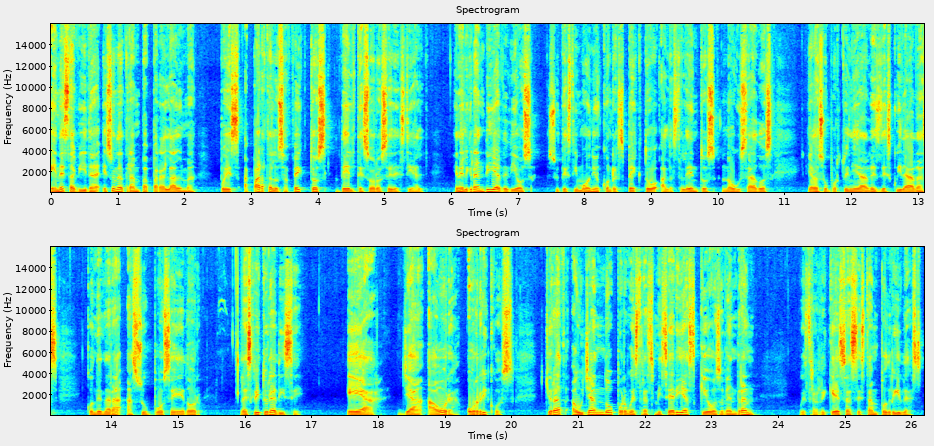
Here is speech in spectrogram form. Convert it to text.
En esta vida es una trampa para el alma, pues aparta los afectos del tesoro celestial. En el gran día de Dios, su testimonio con respecto a los talentos no usados y a las oportunidades descuidadas condenará a su poseedor. La escritura dice, Ea, ya ahora, oh ricos, llorad aullando por vuestras miserias que os vendrán. Vuestras riquezas están podridas,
